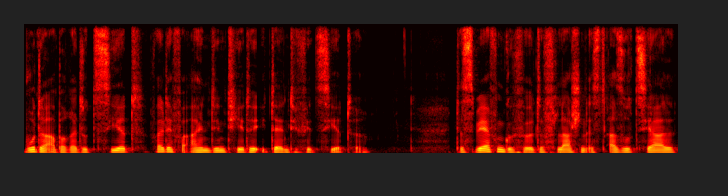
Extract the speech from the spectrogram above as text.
wurde aber reduziert, weil der Verein den Täter identifizierte. Das Werfen gefüllter Flaschen ist asozial,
